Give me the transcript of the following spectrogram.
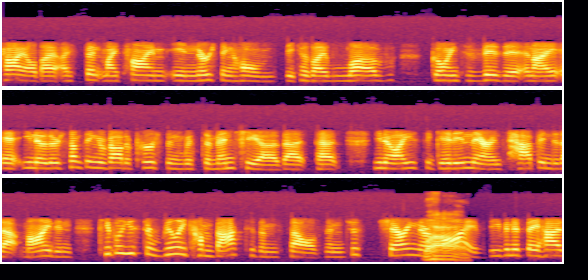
child, I, I spent my time in nursing homes because I love going to visit and I eh, you know there's something about a person with dementia that that you know I used to get in there and tap into that mind and people used to really come back to themselves and just sharing their Wow. lives even if they had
